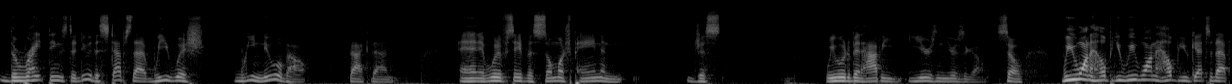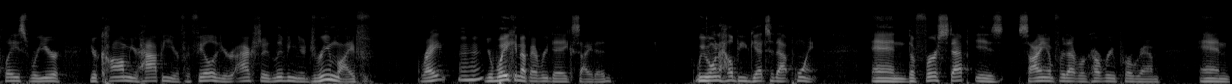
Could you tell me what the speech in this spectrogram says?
the right things to do, the steps that we wish we knew about back then. And it would have saved us so much pain and just, we would have been happy years and years ago. So we want to help you. We want to help you get to that place where you're you're calm, you're happy, you're fulfilled, you're actually living your dream life, right? Mm-hmm. You're waking up every day excited. We want to help you get to that point. And the first step is signing up for that recovery program and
